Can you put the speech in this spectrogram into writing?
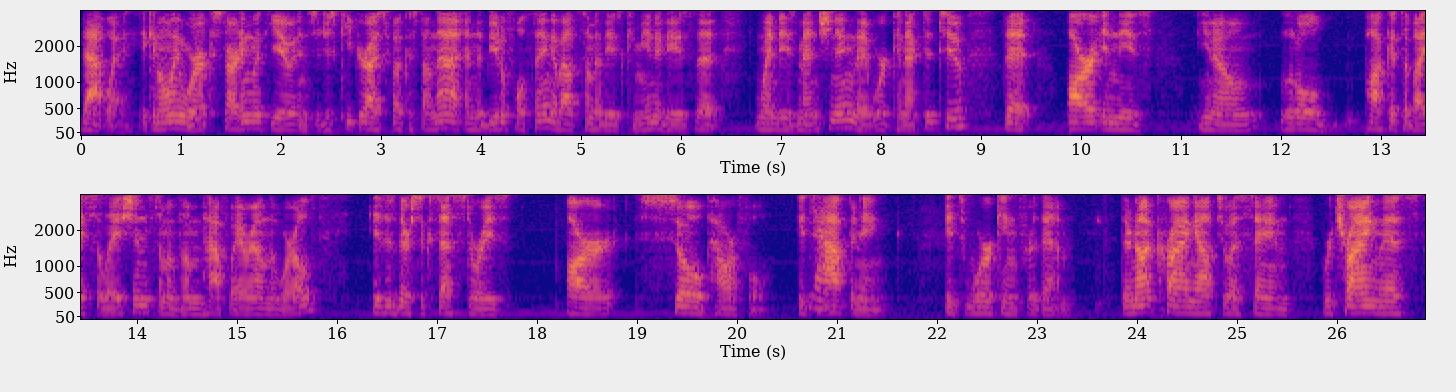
that way. It can only work starting with you. And so just keep your eyes focused on that. And the beautiful thing about some of these communities that wendy's mentioning that we're connected to that are in these you know little pockets of isolation, some of them halfway around the world, is is their success stories are so powerful. It's yeah. happening. It's working for them. They're not crying out to us saying, "We're trying this,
